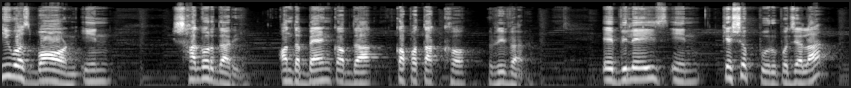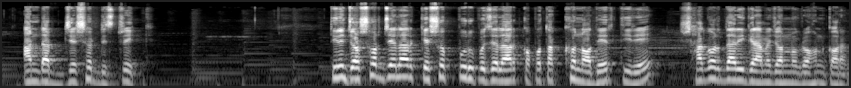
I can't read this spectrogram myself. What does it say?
he was born in Sagardari on the bank of the Kapotaksha river a village in Keshabpur upazila under Jessore ডিস্ট্রিক্ট তিনি যশোর জেলার কেশবপুর উপজেলার কপতাক্ষ নদের তীরে সাগরদারি গ্রামে জন্মগ্রহণ করেন।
